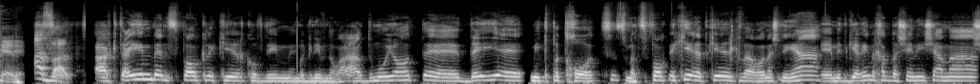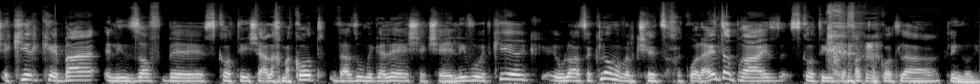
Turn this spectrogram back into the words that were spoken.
כן. אבל, הקטעים בין ספוק לקירק עובדים מגניב נורא. הדמויות אה, די אה, מתפתחות, זאת אומרת, ספוק מכיר את קירק כבר עונה שנייה, אה, מתגרים אחד בשני שם, שקירק בא לנזוף בסקוטי שהלך מכות, ואז הוא מגלה שכשהעליבו את קירק, הוא לא עשה כלום, אבל כשצחקו על האנטרפרייז, סקוטי דפק מכות לקלינגונים.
